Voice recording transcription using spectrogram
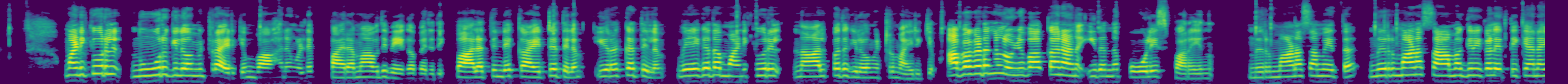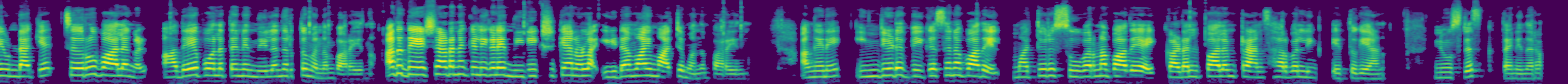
മണിക്കൂറിൽ നൂറ് കിലോമീറ്റർ ആയിരിക്കും വാഹനങ്ങളുടെ പരമാവധി വേഗപരിധി. പാലത്തിന്റെ കയറ്റത്തിലും ഇറക്കത്തിലും വേഗത മണിക്കൂറിൽ നാൽപ്പത് കിലോമീറ്ററുമായിരിക്കും. അപകടങ്ങൾ ഒഴിവാക്കാനാണ് ഇതെന്ന് പോലീസ് പറയുന്നു. നിർമ്മാണ സമയത്ത് നിർമ്മാണ സാമഗ്രികൾ എത്തിക്കാനായി ഉണ്ടാക്കിയ ചെറുപാലങ്ങൾ അതേപോലെ തന്നെ നിലനിർത്തുമെന്നും പറയുന്നു. അത് ദേശാടന കിളികളെ നിരീക്ഷിക്കാനുള്ള ഇടമായി മാറ്റുമെന്നും പറയുന്നു. അങ്ങനെ ഇന്ത്യയുടെ വികസന പാതയിൽ മറ്റൊരു സുവർണ പാതയായി കടൽപ്പാലം ട്രാൻസ് ലിങ്ക് എത്തുകയാണ്. ന്യൂസ് ഡെസ്ക് തനിനിറം.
